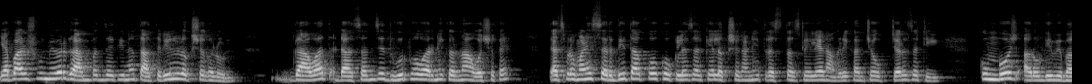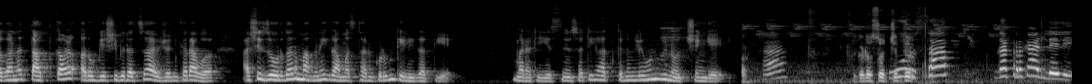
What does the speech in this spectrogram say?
या पार्श्वभूमीवर ग्रामपंचायतीनं तातडीनं लक्ष घालून गावात डासांचे धूर फवारणी करणं आवश्यक आहे. त्याचप्रमाणे सर्दी ताप व खोकल्यासारख्या लक्षणांनी त्रस्त असलेल्या नागरिकांच्या उपचारासाठी कुंभोज आरोग्य विभागानं तात्काळ आरोग्य शिबिराचं आयोजन करावं अशी जोरदार मागणी ग्रामस्थांकडून केली जाते मराठी एस न्यूजसाठी हातकणंगलेहून विनोद शिंगे. हा? इकडे गटर काढलेली.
